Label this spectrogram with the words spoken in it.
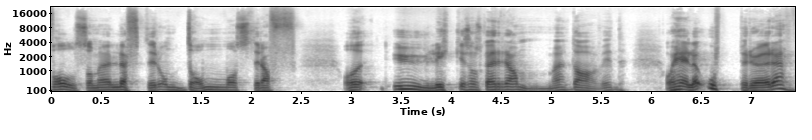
voldsomme løfter om dom og straff og ulykke som skal ramme David. Og hele opprøret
